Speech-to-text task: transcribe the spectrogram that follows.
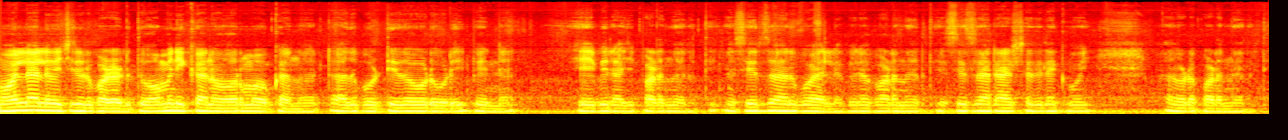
മോഹൻലാലിനെ വെച്ചിട്ട് ഒരു പടം എടുത്തു. ഓമനിക്കാൻ ഓർമ്മ വെക്കാന്ന് പറഞ്ഞിട്ട് അത് പൊട്ടിയതോടുകൂടി പിന്നെ എ ബി രാജ് പടം നിർത്തി. നസീർ സാറ് പോയല്ലോ പിന്നെ പടം നിർത്തി. നസീർ സാർ രാഷ്ട്രീയത്തിലേക്ക് പോയി അതോടെ പടം നിർത്തി.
